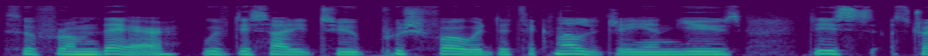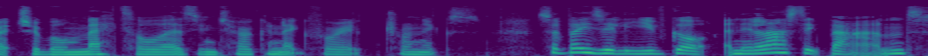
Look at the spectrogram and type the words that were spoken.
So from there, we've decided to push forward the technology and use this stretchable metal as interconnect for electronics. So basically, you've got an elastic band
